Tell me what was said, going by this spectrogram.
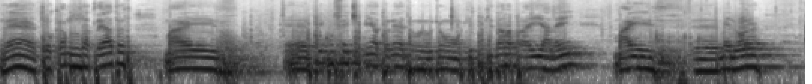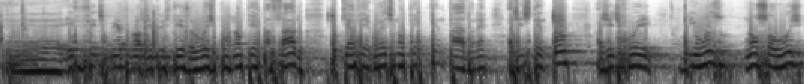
né? Trocamos os atletas mas é, fica um sentimento né, de, de um que, que dava para ir além, mas é, melhor é, esse sentimento nosso de tristeza hoje por não ter passado do que a vergonha de não ter tentado. Né? A gente tentou, a gente foi brioso, não só hoje,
